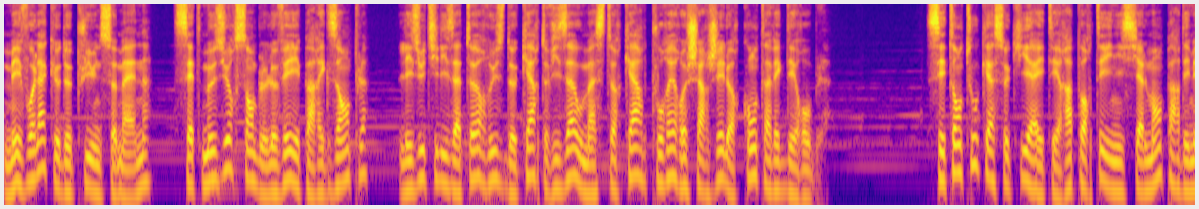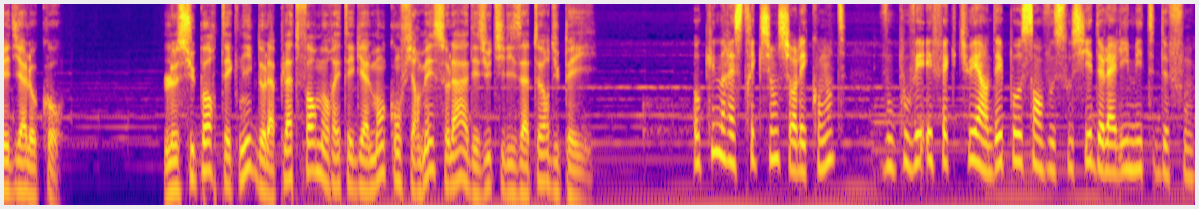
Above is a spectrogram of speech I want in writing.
Mais voilà que depuis une semaine, cette mesure semble levée et par exemple, les utilisateurs russes de cartes Visa ou Mastercard pourraient recharger leur compte avec des roubles. C'est en tout cas ce qui a été rapporté initialement par des médias locaux. Le support technique de la plateforme aurait également confirmé cela à des utilisateurs du pays. Aucune restriction sur les comptes, vous pouvez effectuer un dépôt sans vous soucier de la limite de fonds.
